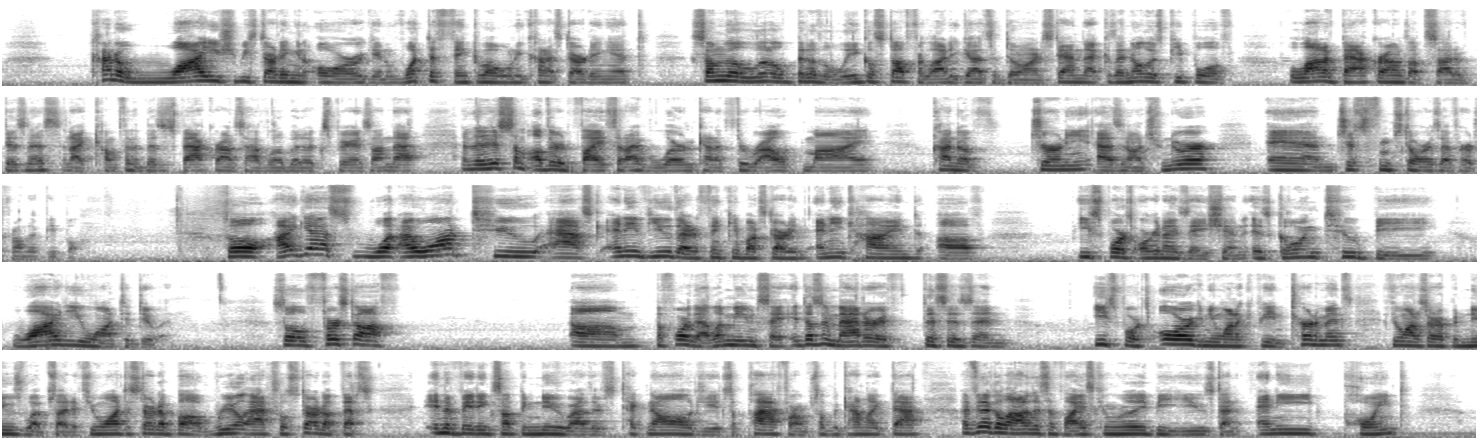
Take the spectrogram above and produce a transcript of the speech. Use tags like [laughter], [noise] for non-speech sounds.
kind of why you should be starting an org and what to think about when you're kind of starting it. Some of the little bit of the legal stuff for a lot of you guys that don't understand that, because I know there's people of a lot of backgrounds outside of business, and I come from the business background, so I have a little bit of experience on that. And then just some other advice that I've learned kind of throughout my kind of journey as an entrepreneur and just from stories I've heard from other people. So, I guess what I want to ask any of you that are thinking about starting any kind of esports organization is going to be why do you want to do it? So, first off, um, before that, let me even say it doesn't matter if this is an esports org and you want to compete in tournaments, if you want to start up a news website, if you want to start up a real actual startup that's innovating something new, whether it's technology, it's a platform, something kind of like that. I feel like a lot of this advice can really be used on any point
